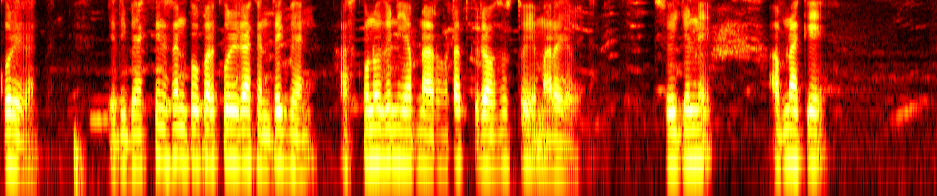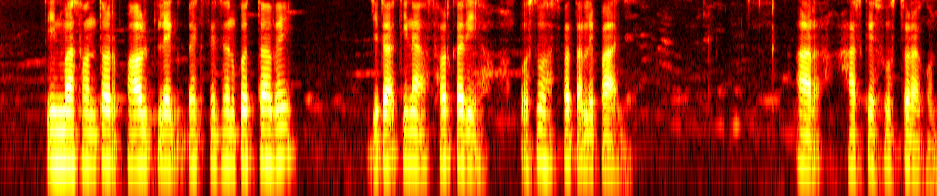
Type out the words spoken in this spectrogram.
করে রাখবেন। যদি ভ্যাকসিনেশন প্রপার করে রাখেন, দেখবেন হাঁস কোনো দিনই আপনার হঠাৎ করে অসুস্থ হয়ে মারা যাবে না। সেই জন্যে আপনাকে তিন মাস অন্তর ফাউল প্লেগ ভ্যাকসিনেশন করতে হবে, যেটা কিনা সরকারি পশু হাসপাতালে পাওয়া যায়। আর হাঁসকে সুস্থ রাখুন।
